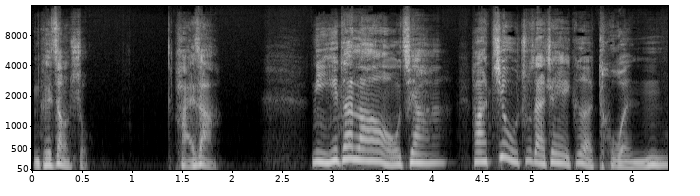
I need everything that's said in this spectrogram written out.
你可以这么说：“孩子啊，你的老家啊就住在这个屯，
